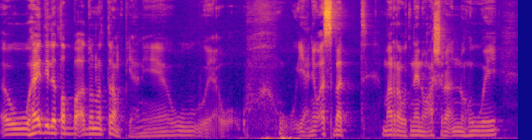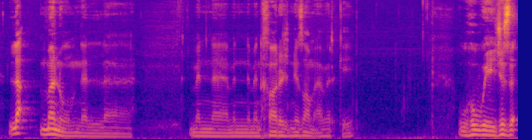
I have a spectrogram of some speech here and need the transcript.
وهيدي اللي طبقها دونالد ترامب يعني و... يعني وأثبت مرة واثنين وعشرة إنه هو لا منو من ال... من من من خارج نظام امريكي وهو جزء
